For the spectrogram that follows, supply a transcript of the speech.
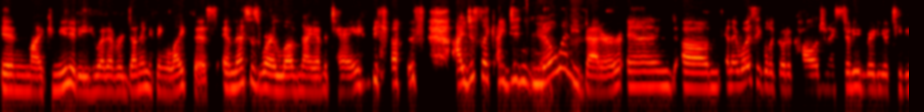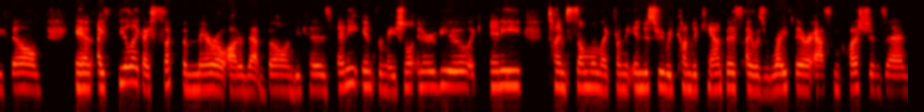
in my community who had ever done anything like this. And this is where I love naivete because I just like I didn't yeah. know any better. And um, and I was able to go to college and I studied radio, TV, film. And I feel like I sucked the marrow out of that bone because any informational interview, like any time someone like from the industry would come to campus, I was right there asking questions. And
